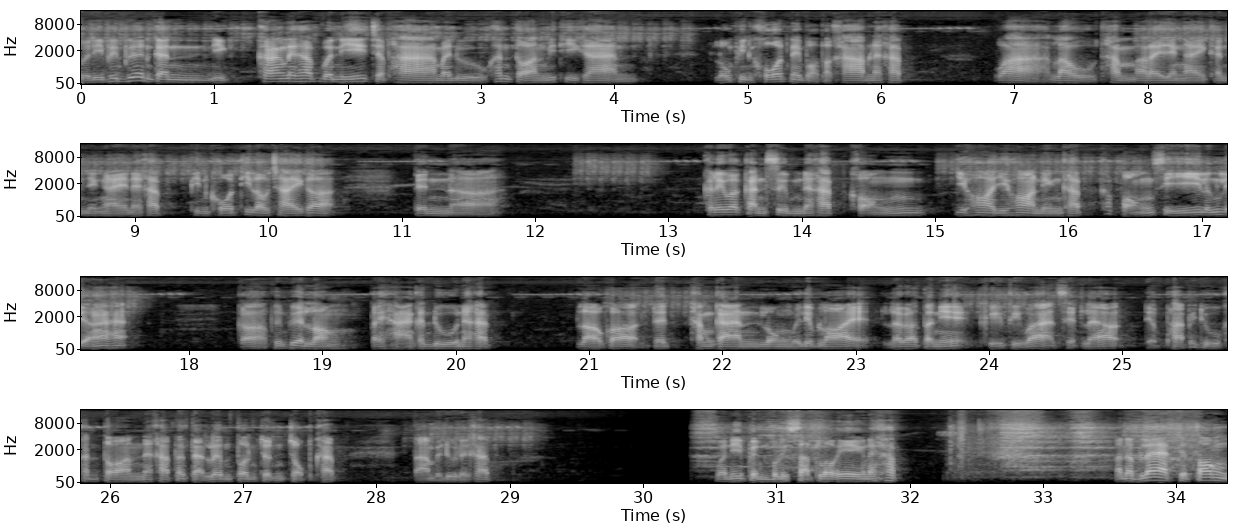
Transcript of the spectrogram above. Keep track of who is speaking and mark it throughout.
Speaker 1: วัสดีเพื่อนๆกันอีกครั้งนะครับ วันนี้จะพามาดูขั้นตอนวิธีการ ลงพินโค้ดในบ่อปลาคาร์ฟนะครับ ว่าเราทำอะไรยังไงกันยังไงนะครับ พินโค้ดที่เราใช้ก็เป็นเอ่อก็เรียกว่ากันซึมนะครับของยี่ห้อยี่ห้อหนึ่งครับกระป๋องสีเหลืองๆนะฮะก็เพื่อนๆลองไปหากันดูนะครับ เราก็ได้ทำการลงไปเรียบร้อย แล้วก็ตอนนี้คือถือว่าเสร็จแล้วเดี๋ยวพาไปดูขั้นตอนนะครับ ตั้งแต่เริ่มต้นจนจบครับ ตามไปดูเลยครับ วันนี้เป็นบริษัทเราเองนะครับ อันดับแรกจะต้อง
